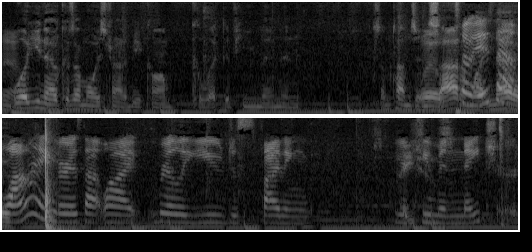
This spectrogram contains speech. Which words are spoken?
yeah. Well, you know, because I'm always trying to be a calm, collective human, and sometimes Well- inside So I'm like, is that no. lying, or is that like really you just fighting your Patience. human nature?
